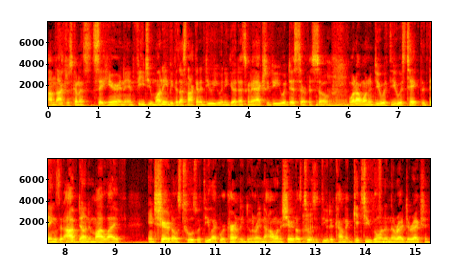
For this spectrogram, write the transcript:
I'm not just gonna sit here and, and feed you money because that's not gonna do you any good. That's gonna actually do you a disservice. So mm-hmm. what I want to do with you is take the things that I've done in my life and share those tools with you like we're currently doing right now. I want to share those tools with you to kind of get you going in the right direction.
